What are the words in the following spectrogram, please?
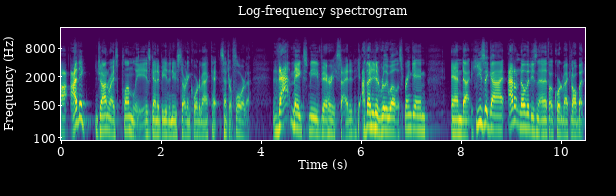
I, I think John Rice Plumlee is going to be the new starting quarterback at Central Florida. That makes me very excited. I thought he did really well at the spring game. And uh, he's a guy, I don't know that he's an NFL quarterback at all, but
